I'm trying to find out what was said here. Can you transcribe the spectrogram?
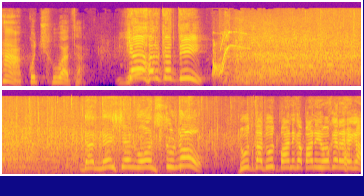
हाँ कुछ हुआ था। क्या हरकत थी? The nation wants to know दूध का दूध पानी का पानी होकर रहेगा।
